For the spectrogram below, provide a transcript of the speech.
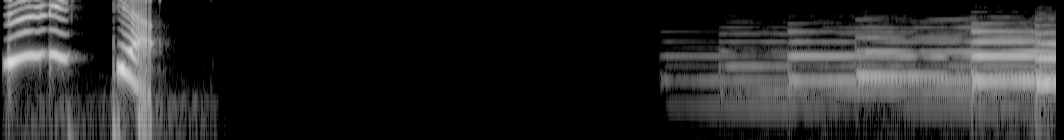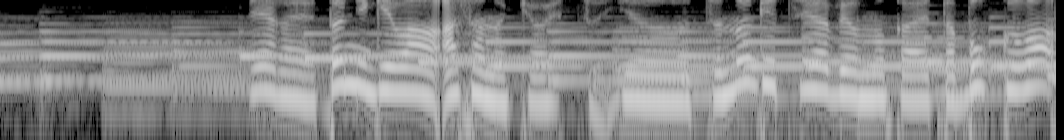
ルリッティア！やがやと賑わう朝の教室。憂鬱の月曜日を迎えた僕は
